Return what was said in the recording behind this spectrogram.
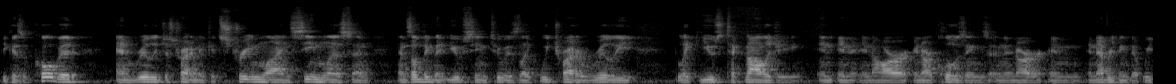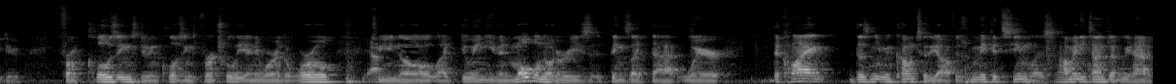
because of covid and really just try to make it streamlined seamless and and something that you've seen too is like we try to really like use technology in, in, in our in our closings and in our in, in everything that we do from closings, doing closings virtually anywhere in the world, yeah. to you know, like doing even mobile notaries, things like that, where the client doesn't even come to the office. We make it seamless. How many times have we had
